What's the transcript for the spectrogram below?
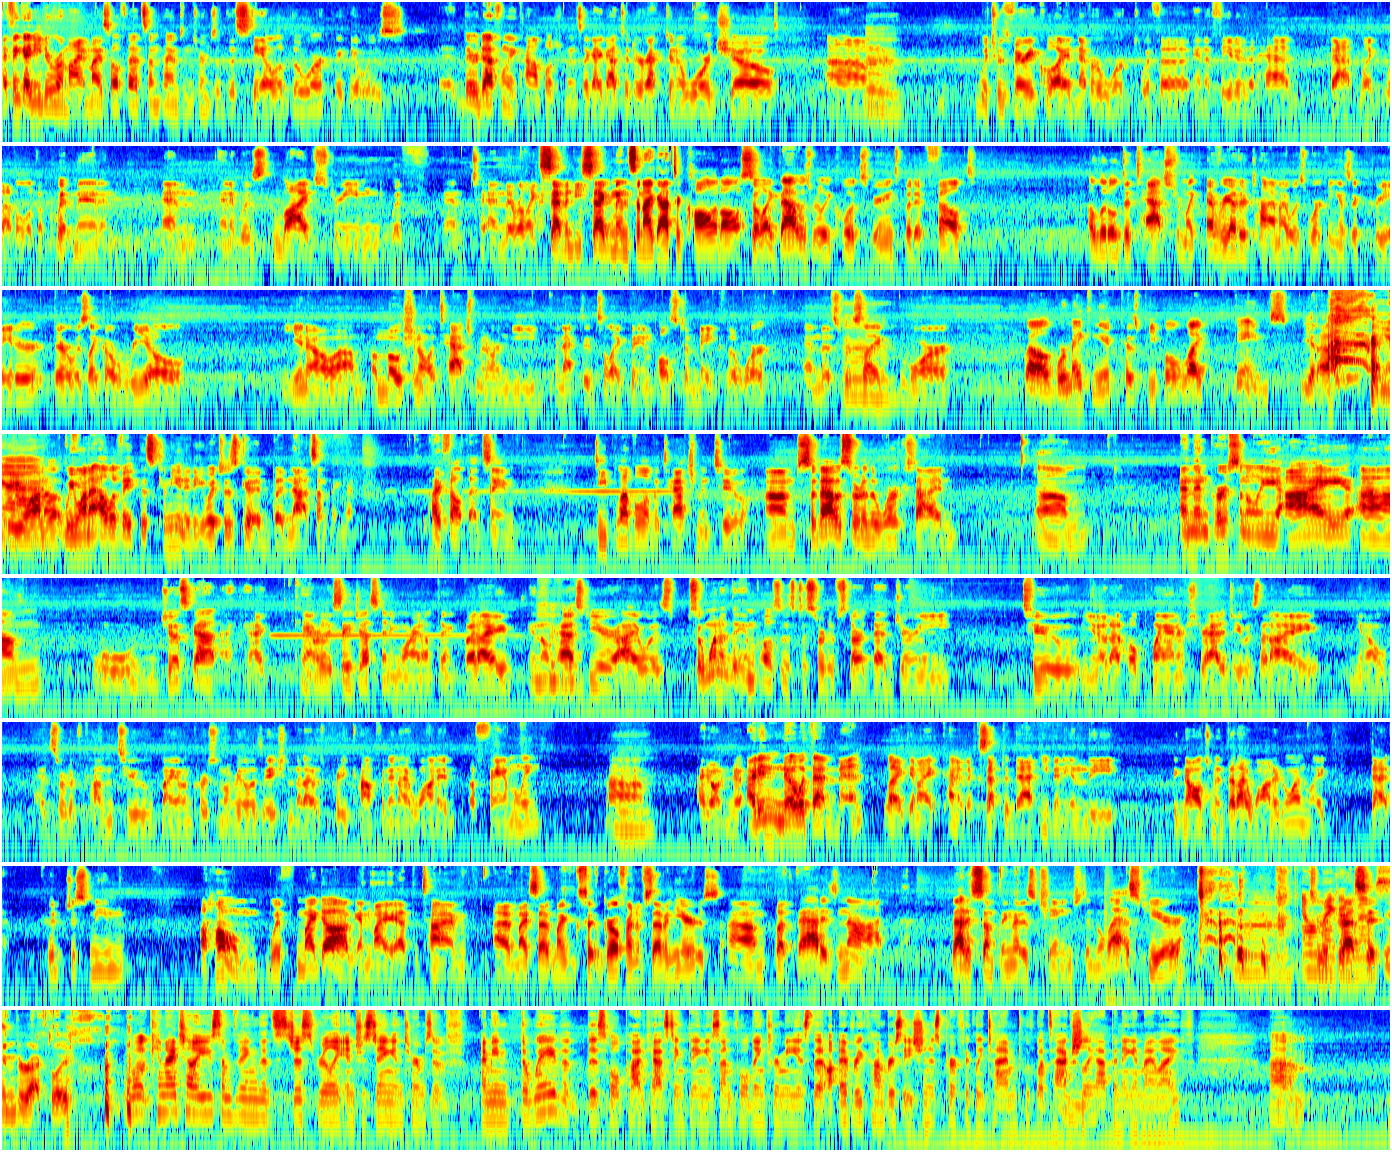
I think I need to remind myself that sometimes in terms of the scale of the work. Like, it was, there are definitely accomplishments. Like, I got to direct an award show. Um, which was very cool. I had never worked with a in a theater that had that like level of equipment and and and it was live streamed with and and there were like 70 segments and I got to call it all. So like that was really cool experience, but it felt a little detached from like every other time I was working as a creator. There was like a real you know, um, emotional attachment or need connected to like the impulse to make the work. And this was like more, well, we're making it because people like games, you know, and we want to we want to elevate this community, which is good, but not something that I felt that same deep level of attachment to. Um, so that was sort of the work side. Um, and then personally, I um, just got, I can't really say just anymore, I don't think, but I, in the past year, I was, so one of the impulses to sort of start that journey to, you know, that whole plan or strategy was that I, you know, had sort of come to my own personal realization that I was pretty confident I wanted a family. Um, I don't know. I didn't know what that meant. Like, and I kind of accepted that even in the acknowledgement that I wanted one. Like, that could just mean a home with my dog and my at the time uh, my my girlfriend of seven years. Um, but that is not. That is something that has changed in the last year Oh to address goodness. it indirectly. well, can I tell you something that's just really interesting in terms of, I mean, the way that this whole podcasting thing is unfolding for me is that every conversation is perfectly timed with what's actually happening in my life. Um,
